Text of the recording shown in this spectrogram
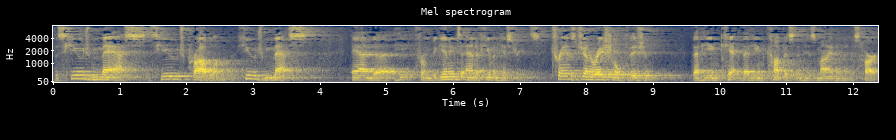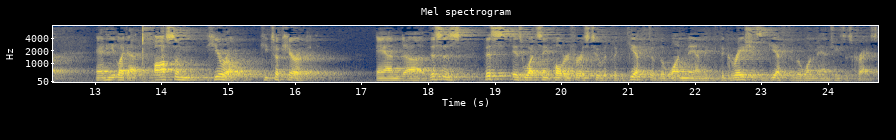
this huge mass, this huge problem, huge mess, and uh, he, from beginning to end of human history, this transgenerational vision that he enca- that he encompassed in his mind and in his heart, and he, like an awesome hero, he took care of it. And uh, this is this is what St. Paul refers to with the gift of the one man, the, the gracious gift of the one man, Jesus Christ.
